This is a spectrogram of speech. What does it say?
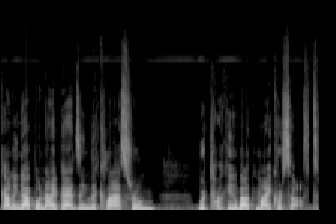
Coming up on iPads in the classroom, we're talking about Microsoft.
